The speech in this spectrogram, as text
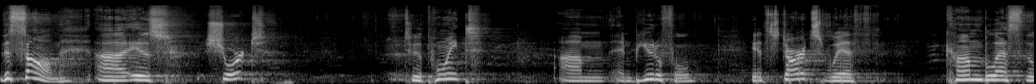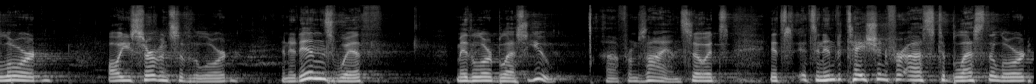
this psalm uh, is short, to the point, um, and beautiful. It starts with, Come bless the Lord, all you servants of the Lord. And it ends with, May the Lord bless you uh, from Zion. So it's, it's, it's an invitation for us to bless the Lord,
